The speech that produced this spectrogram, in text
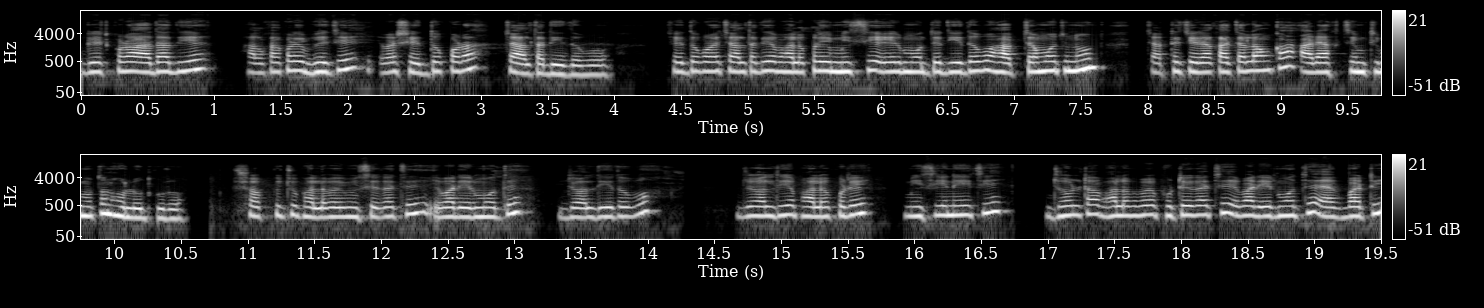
গ্রেট করা আদা দিয়ে হালকা করে ভেজে এবার সেদ্ধ করা চালটা দিয়ে দেবো। সেদ্ধ করা চালটা দিয়ে ভালো করে মিশিয়ে এর মধ্যে দিয়ে দেবো হাফ চামচ নুন, চারটে চেরা কাঁচা লঙ্কা আর এক চিমটি মতন হলুদ গুঁড়ো। সব কিছু ভালোভাবে মিশে গেছে। এবার এর মধ্যে জল দিয়ে দেবো। জল দিয়ে ভালো করে মিশিয়ে নিয়েছি। ঝোলটা ভালোভাবে ফুটে গেছে। এবার এর মধ্যে এক বাটি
